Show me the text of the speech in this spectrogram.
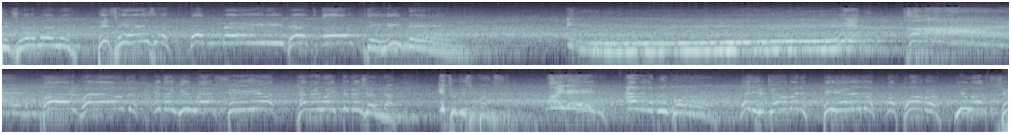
and gentlemen, this is the main event of the evening. Introducing first, fighting out of the blue corner. Ladies and gentlemen, he is the former UFC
